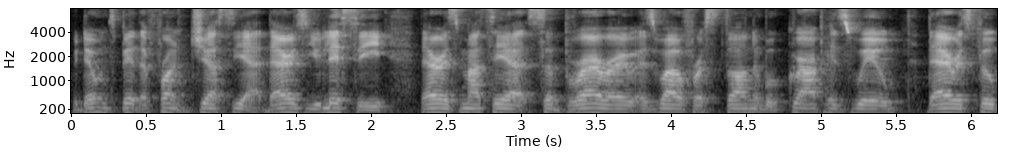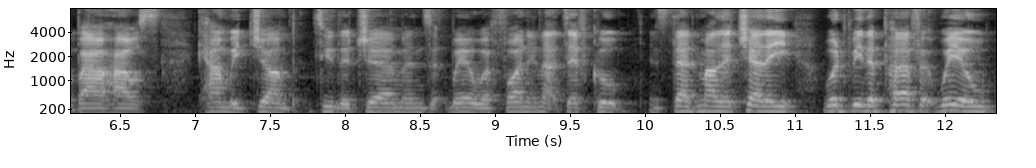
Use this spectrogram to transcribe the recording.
We don't want to be at the front just yet. There is Ulissi. There is Mattia Sobrero as well for Astana. We'll grab his wheel. There is Phil Bauhaus. Can we jump to the Germans' wheel? We're finding that difficult. Instead, Malucelli would be the perfect wheel.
